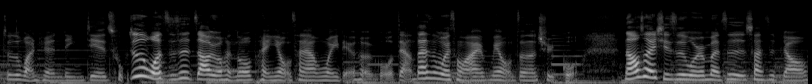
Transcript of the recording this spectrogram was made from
就是完全零接触，就是我只是知道有很多朋友参加贸易联合国这样，但是我也从来没有真的去过。然后所以其实我原本是算是比较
